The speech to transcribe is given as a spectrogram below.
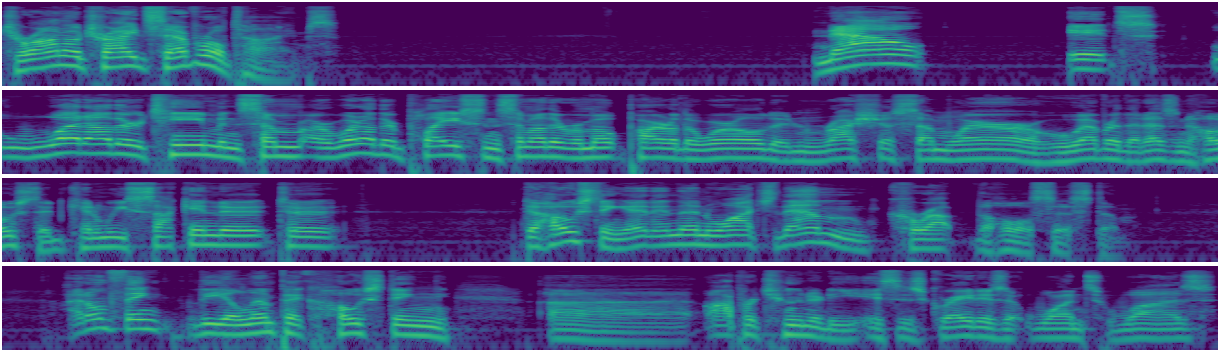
Toronto tried several times. Now it's what other team in some or what other place in some other remote part of the world in Russia somewhere or whoever that hasn't hosted can we suck into to to hosting it and then watch them corrupt the whole system? I don't think the Olympic hosting uh, opportunity is as great as it once was,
